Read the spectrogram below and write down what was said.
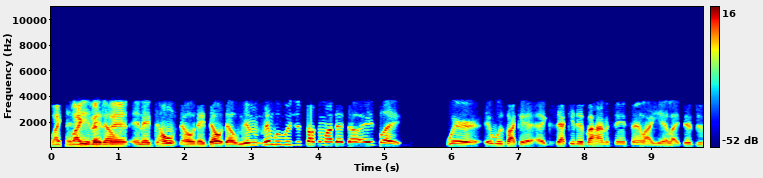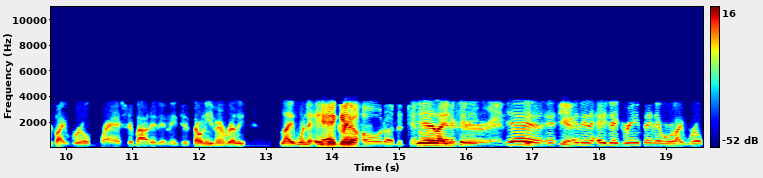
like And like see, they don't, said. and they don't though. They don't though. Remember, remember we were just talking about that though. Ace like where it was like a executive behind the scenes saying like, yeah, like they're just like real brash about it, and they just don't even really like when the AJ Green. get a hold of the general yeah, like you manager couldn't. and yeah, and, yeah. and then the AJ Green thing, they were like real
